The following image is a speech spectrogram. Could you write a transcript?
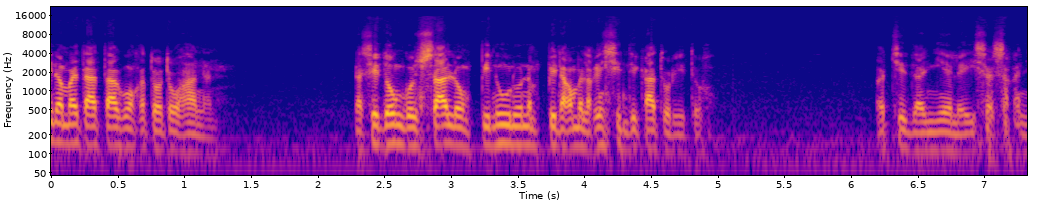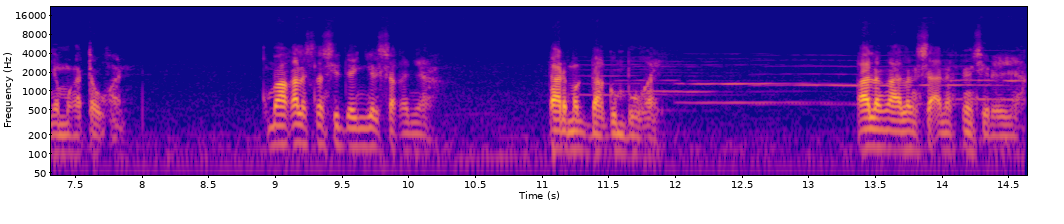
Hindi na may tatago ang katotohanan na si Don Gonzalo ang pinuno ng pinakamalaking sindikato rito. At si Daniel ay isa sa kanyang mga tauhan. Kumakalas na si Daniel sa kanya para magbagong buhay. Alang-alang sa anak ng si Rhea.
